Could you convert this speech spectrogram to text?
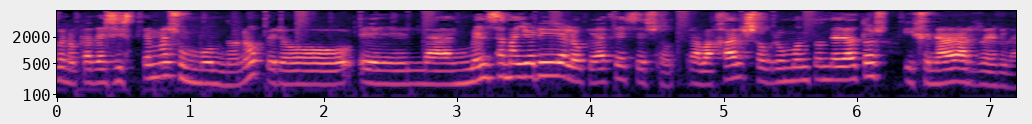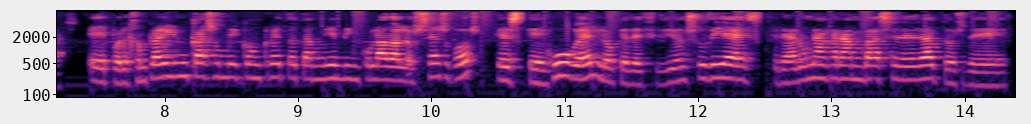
bueno, cada sistema es un mundo, ¿no? Pero eh, la inmensa mayoría lo que hace es eso, trabajar sobre un montón de datos y generar reglas. Eh, por ejemplo, hay un caso muy concreto también vinculado a los sesgos, que es que Google lo que decidió en su día es crear una gran base de datos de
